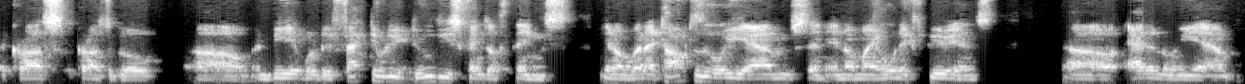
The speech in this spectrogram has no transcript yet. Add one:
across across the globe uh, and be able to effectively do these kinds of things. You know, when I talk to the OEMs and, and on my own experience uh, at an OEM,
